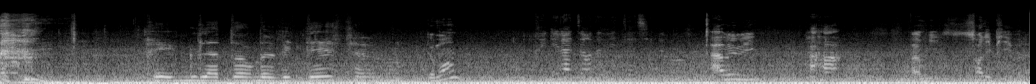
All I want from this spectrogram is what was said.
Régulateur de vitesse. euh, Comment? Régulateur de vitesse, il demande. Ah oui, oui. Haha. Ah oui, sans les pieds, voilà.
